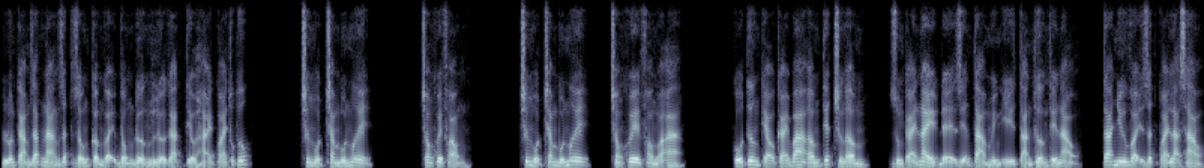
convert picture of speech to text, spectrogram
luôn cảm giác nàng rất giống cầm gậy bổng đường lừa gạt tiểu hài quái thúc thúc. Chương một trăm bốn mươi, trong khuê phòng. Chương một trăm bốn mươi, trong khuê phòng a. Cố tương kéo cái ba âm tiết trường âm, dùng cái này để diễn tả mình ý tán thưởng thế nào, ta như vậy rất quái lạ sao?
